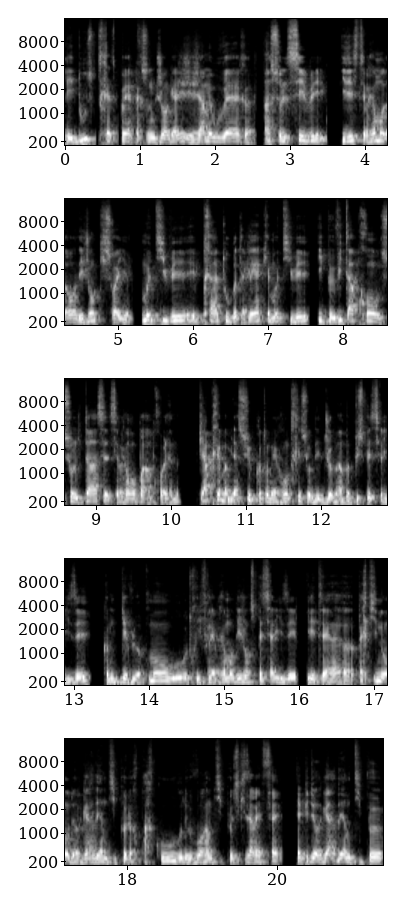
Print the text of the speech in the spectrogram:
les 12, 13 premières personnes que j'ai engagées, j'ai jamais ouvert un seul CV. L'idée, c'était vraiment d'avoir des gens qui soient motivés et prêts à tout. Quand tu as quelqu'un qui est motivé, il peut vite apprendre sur le tas, c'est vraiment pas un problème. Puis après, bah, bien sûr, quand on est rentré sur des jobs un peu plus spécialisés, comme du développement ou autre, il fallait vraiment des gens spécialisés. Il était euh, pertinent de regarder un petit peu leur parcours, de voir un petit peu ce qu'ils avaient fait, et puis de regarder un petit peu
